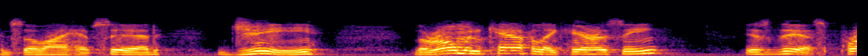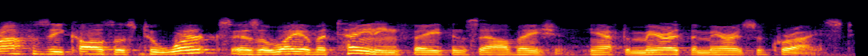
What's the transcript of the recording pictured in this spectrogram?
And so I have said, G, the Roman Catholic heresy is this. Prophecy calls us to works as a way of attaining faith and salvation. You have to merit the merits of Christ.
